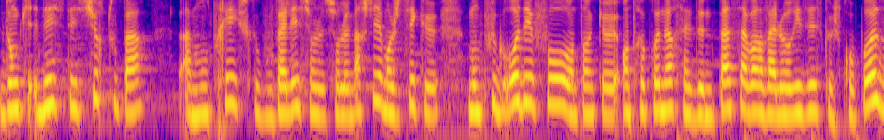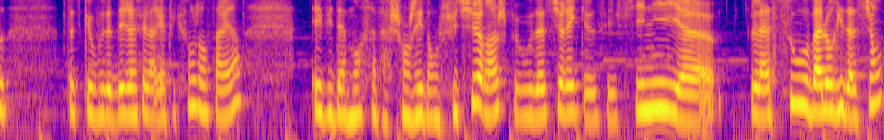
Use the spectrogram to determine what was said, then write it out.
Donc n'hésitez surtout pas à montrer ce que vous valez sur le, sur le marché. Moi, je sais que mon plus gros défaut en tant qu'entrepreneur, c'est de ne pas savoir valoriser ce que je propose. Peut-être que vous avez déjà fait la réflexion, j'en sais rien. Évidemment, ça va changer dans le futur. Hein. Je peux vous assurer que c'est fini euh, la sous-valorisation.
